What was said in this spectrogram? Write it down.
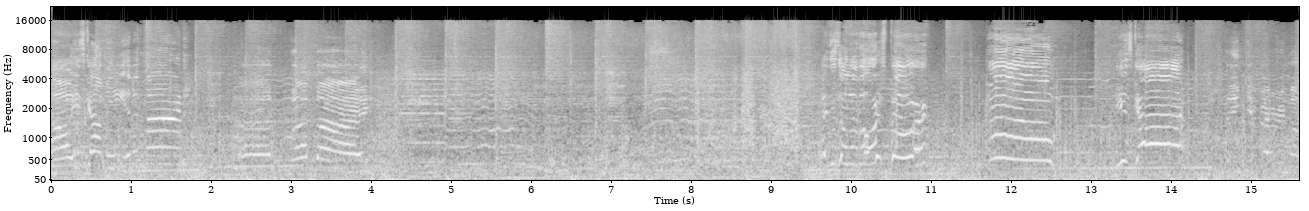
Oh, he's got me in a third. Uh, bye-bye. I just don't have the horsepower. Oh, he's gone. Thank you very much.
